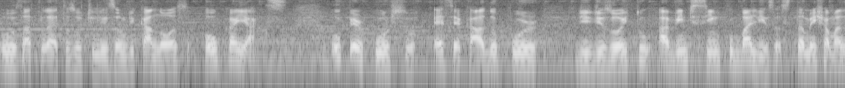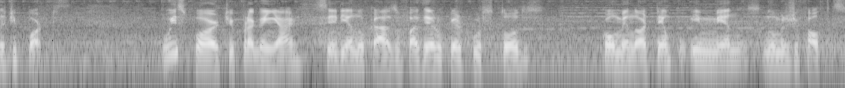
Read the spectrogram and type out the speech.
os atletas utilizam de canoas ou caiaques. O percurso é cercado por de 18 a 25 balizas, também chamadas de portas. O esporte para ganhar seria, no caso, fazer o percurso todos com menor tempo e menos número de faltas.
